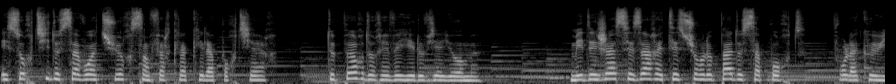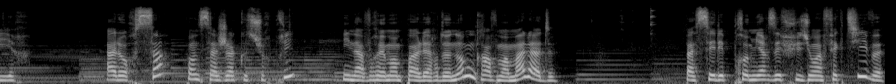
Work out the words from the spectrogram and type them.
et sortit de sa voiture sans faire claquer la portière, de peur de réveiller le vieil homme. Mais déjà César était sur le pas de sa porte pour l'accueillir. Alors ça, pensa Jacques surpris, il n'a vraiment pas l'air d'un homme gravement malade. Passé les premières effusions affectives,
